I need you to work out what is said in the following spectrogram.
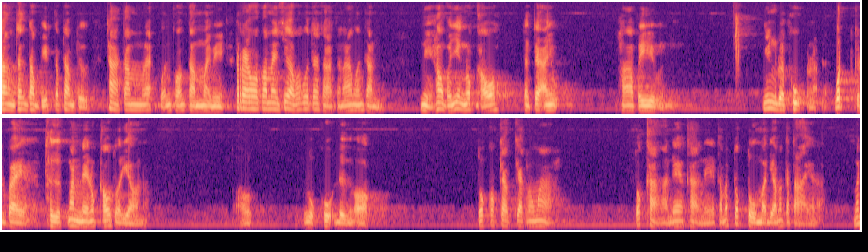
ทั้งทั้งทำผิดกับทำถือถ้ากรรมและผลของกรรมไม่มี เราก็ไม่เชื่อพระพุทธศาสนาเหมือนกัน นี่เข้าไปยิ่งนกเขาตั้งแต่อายุพาปียิ่งด้วยผุนะวุดกันไปถือกมันในนกเขาตัวเดียวนะเอาลูกผุดึงออกตกก็แก๊กแก๊กลงมา ตกข้างอันนี้ข้างนี้คำว่าตกตูมมาเดียวมันก็ตายนะมัน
